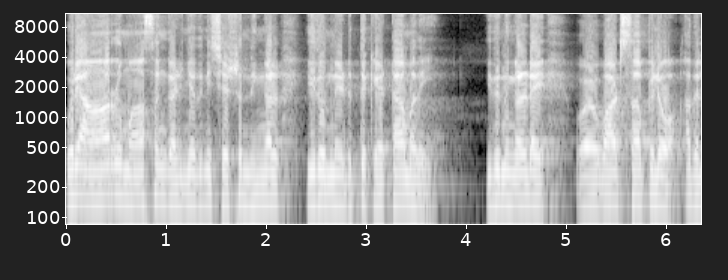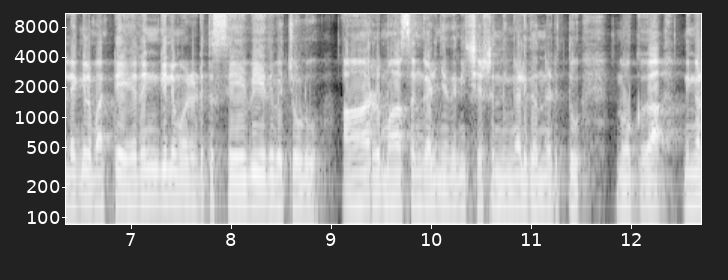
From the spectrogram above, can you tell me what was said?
ഒരു ആറ് മാസം കഴിഞ്ഞതിന് ശേഷം നിങ്ങൾ ഇതൊന്ന് എടുത്ത് കേട്ടാൽ മതി. ഇത് നിങ്ങളുടെ വാട്സാപ്പിലോ അതല്ലെങ്കിൽ മറ്റേതെങ്കിലും ഒരിടത്ത് സേവ് ചെയ്ത് വെച്ചോളൂ. ആറ് മാസം കഴിഞ്ഞതിന് ശേഷം നിങ്ങൾ ഇതൊന്ന് എടുത്തു നോക്കുക. നിങ്ങൾ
